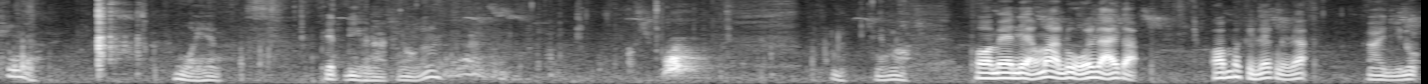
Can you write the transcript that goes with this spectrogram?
โอ้หวยแห้งเผ็ดดีขนาดน้องเอ้ยอืมน้องเนาะพ่อแม่เลี้ยงมาลูกหลายๆกะพร้อมมากินเล็กนี่แหละง่ายดีเนาะ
